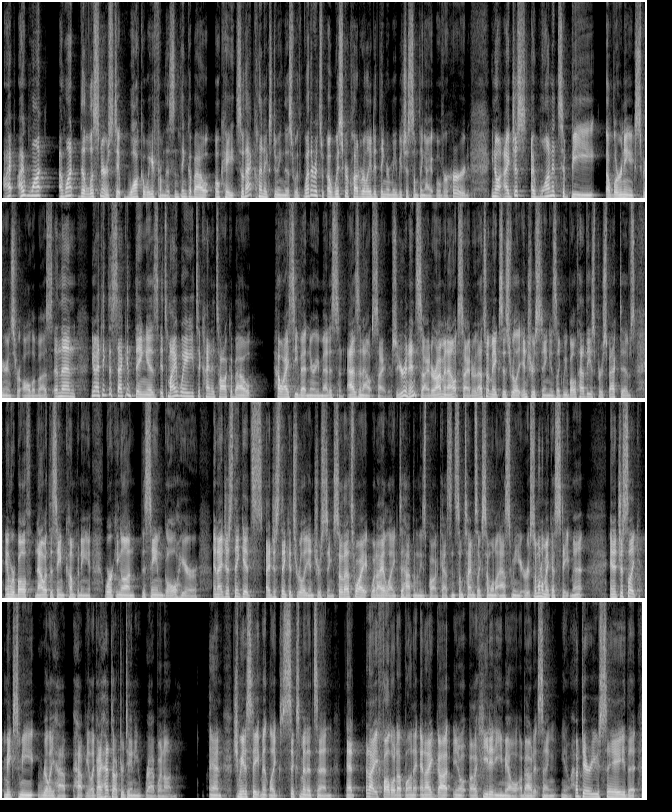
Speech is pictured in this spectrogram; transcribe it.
I I want I want the listeners to walk away from this and think about, okay, so that clinic's doing this with whether it's a Whisker Cloud related thing or maybe it's just something I overheard. You know, I just I want it to be a learning experience for all of us. And then, you know, I think the second thing is it's my way to kind of talk about how I see veterinary medicine as an outsider. So you're an insider, I'm an outsider. That's what makes this really interesting is like we both have these perspectives and we're both now at the same company working on the same goal here. And I just think it's I just think it's really interesting. So that's why what I like to happen on these podcasts and sometimes like someone will ask me or someone will make a statement and it just like makes me really hap- happy. Like I had Dr. Danny Rabwin on and she made a statement like six minutes in and, and i followed up on it and i got you know a heated email about it saying you know how dare you say that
